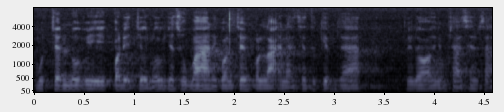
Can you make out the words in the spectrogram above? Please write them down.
Một chân nối với qua điện trở nối với chân số 3 thì còn chân còn lại này sẽ tôi kiểm tra tôi đo kiểm tra xem sao.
